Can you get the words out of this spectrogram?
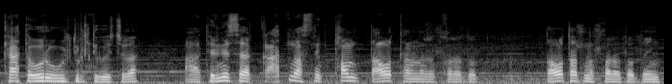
ката өөрөө үйлдвэрлэдэг байж байгаа. Аа, тэрнээс гадна бас нэг том давуу тал нар болохоор бол давуу тал нь болохоор бол энэ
